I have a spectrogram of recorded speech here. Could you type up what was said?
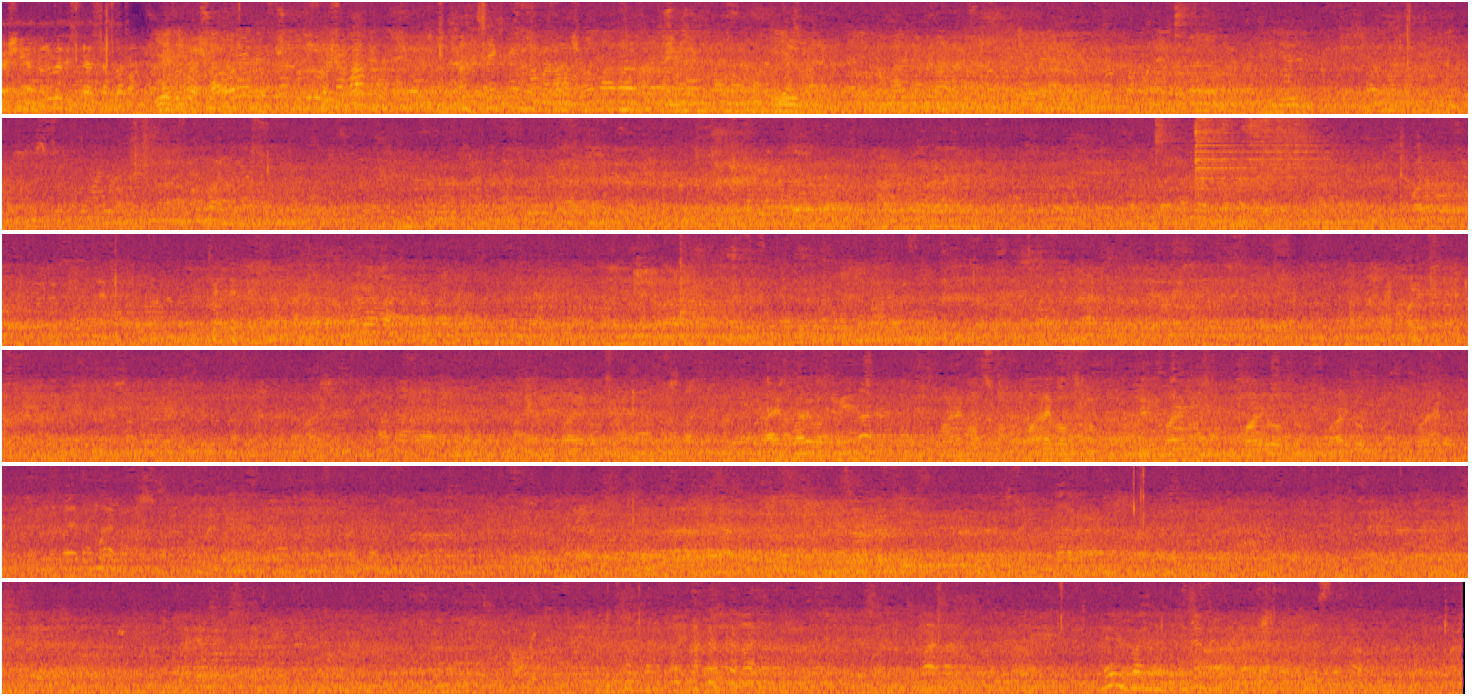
Köşeye duruver istersen baba. Yedim. Şu oraya da şu duruver. Şu bak. Çekmiyorum बारह बॉक्स में बारह बॉक्स बारह बॉक्स बारह बॉक्स Everybody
